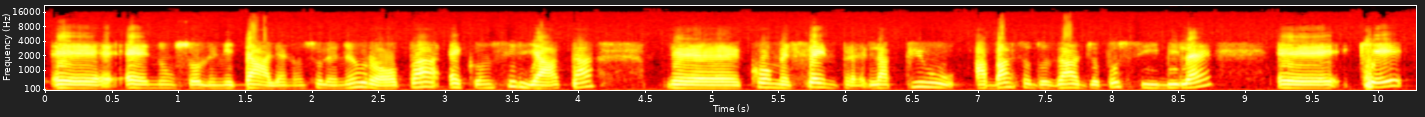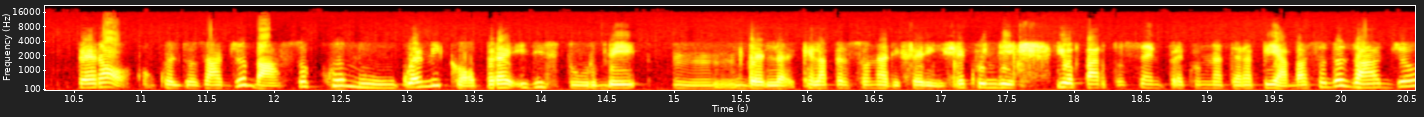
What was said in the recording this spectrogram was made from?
eh, non solo in Italia, non solo in Europa, è consigliata eh, come sempre la più a basso dosaggio possibile eh, che però con quel dosaggio basso comunque mi copre i disturbi mh, mm, del, che la persona riferisce. Quindi io parto sempre con una terapia a basso dosaggio,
